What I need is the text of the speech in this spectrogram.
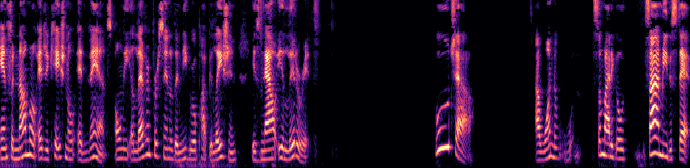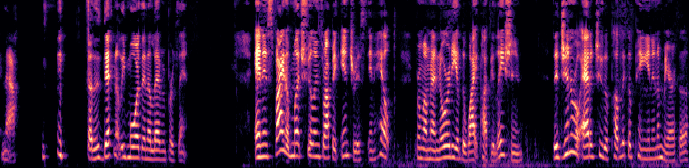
and phenomenal educational advance, only 11% of the Negro population is now illiterate. Ooh, child. I wonder, somebody go find me the stat now. Because it's definitely more than 11%. And in spite of much philanthropic interest and help from a minority of the white population, the general attitude of public opinion in America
